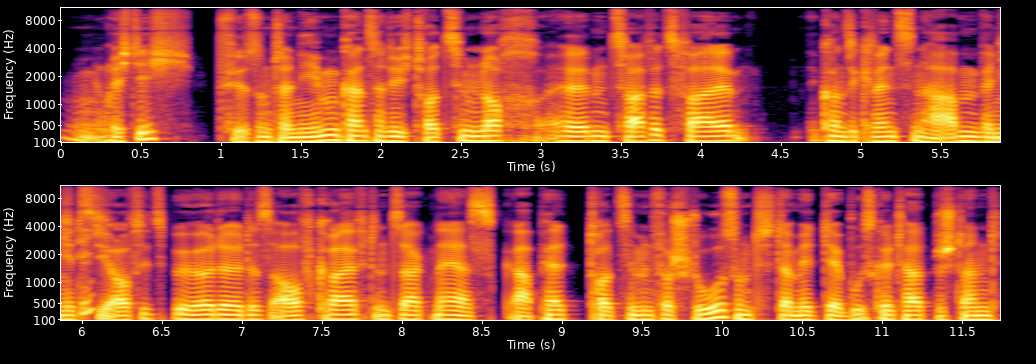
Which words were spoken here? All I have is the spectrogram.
Richtig. Fürs Unternehmen kann es natürlich trotzdem noch äh, im Zweifelsfall Konsequenzen haben, wenn Richtig. jetzt die Aufsichtsbehörde das aufgreift und sagt, naja, es gab halt trotzdem einen Verstoß und damit der Bußgeldtatbestand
